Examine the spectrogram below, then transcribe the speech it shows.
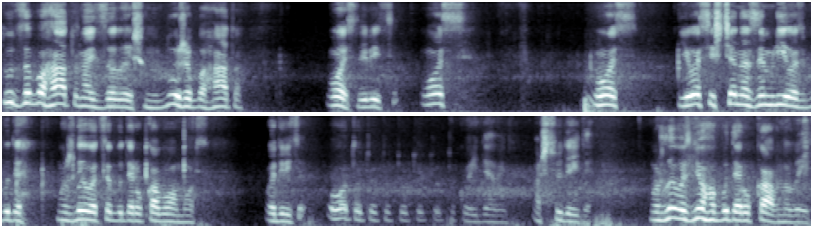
Тут забагато навіть залишено, дуже багато. Ось, дивіться, ось. Ось. І ось іще на землі ось буде, можливо, це буде рукавом ось. Ось дивіться. О, тут, тут, тут, тут, тут, тут, такий йде він. Аж сюди йде. Можливо, з нього буде рукав новий.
